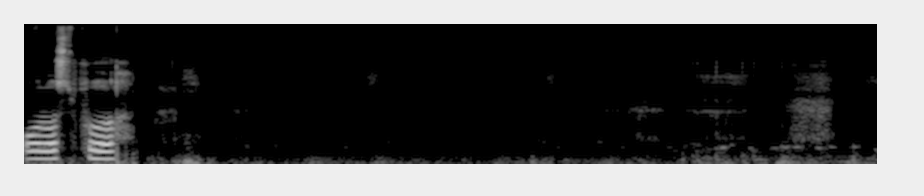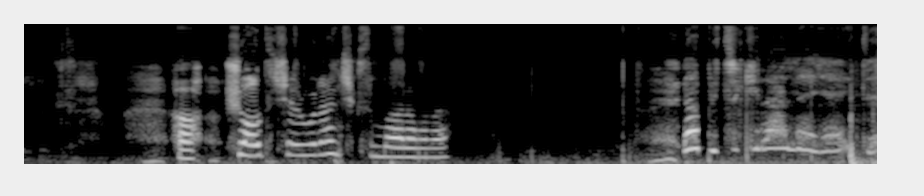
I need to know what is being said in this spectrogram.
Orospu. Ha şu altı çevirmeden çıksın bari bana. Ya bitkilerle yedi.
